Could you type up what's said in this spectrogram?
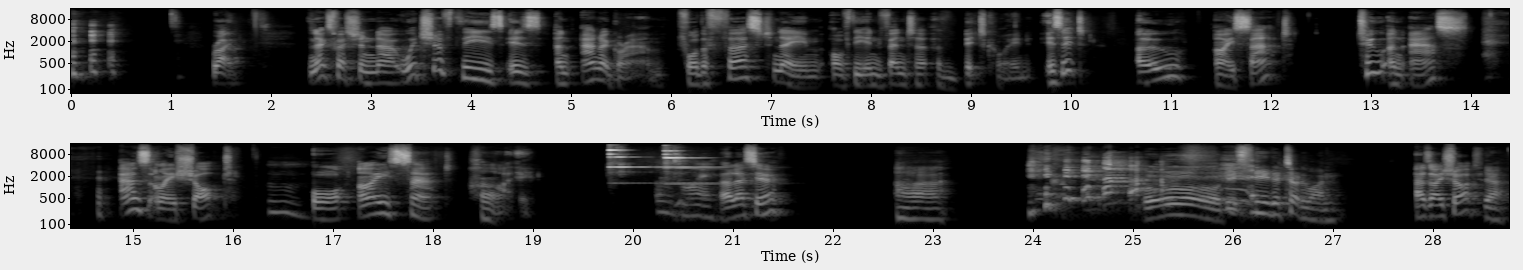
right. The next question now which of these is an anagram for the first name of the inventor of Bitcoin? Is it O, I sat, to an ass, as I shot, or I sat high? Oh boy. Alessio? Uh, Oh, he's- see the third one. as I shot? Yeah.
